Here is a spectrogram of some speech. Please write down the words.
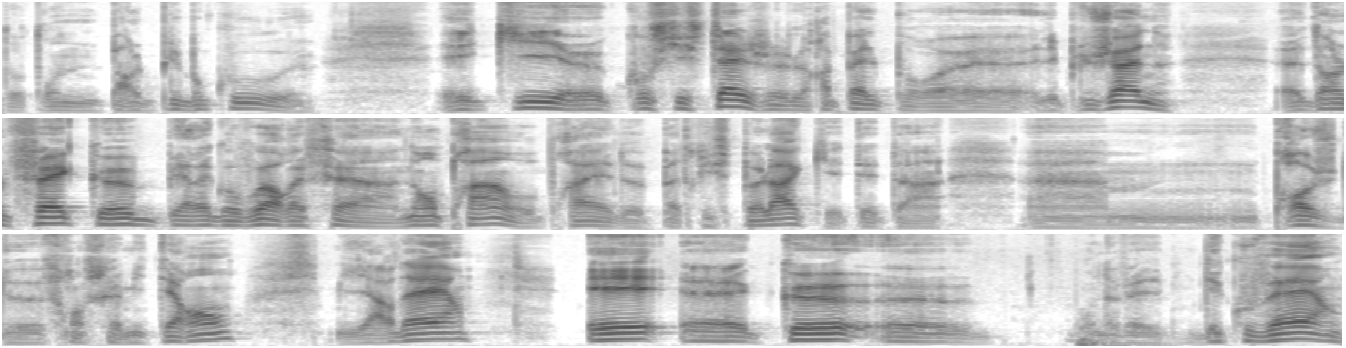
dont on ne parle plus beaucoup, euh, et qui euh, consistait, je le rappelle pour les plus jeunes, dans le fait que Bérégovoy aurait fait un emprunt auprès de Patrice Polla, qui était un, proche de François Mitterrand, milliardaire, et que on avait découvert,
